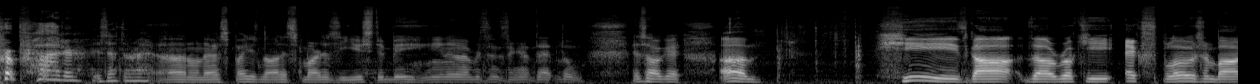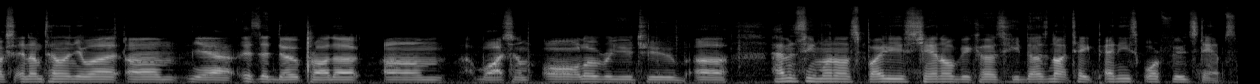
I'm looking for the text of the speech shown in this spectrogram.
proprietor. Is that the right? I don't know. Spidey's not as smart as he used to be. You know, ever since I got that little, it's all good. Um, he's got the rookie explosion box, and I'm telling you what, um, yeah, it's a dope product. Um, watching them all over YouTube. Uh, haven't seen one on Spidey's channel because he does not take pennies or food stamps,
